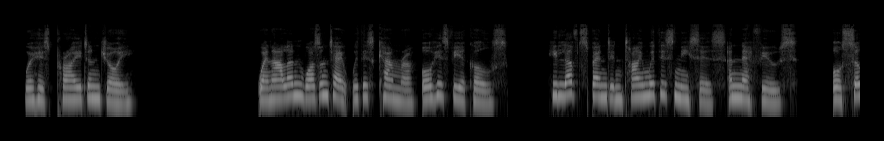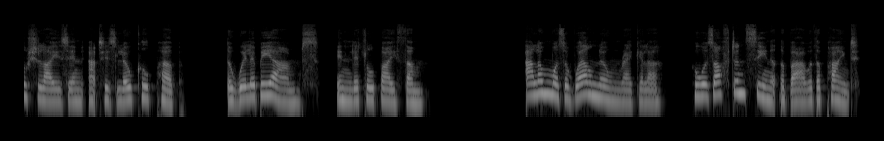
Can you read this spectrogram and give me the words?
were his pride and joy. When Alan wasn't out with his camera or his vehicles, he loved spending time with his nieces and nephews or socialising at his local pub, the Willoughby Arms in Little Bytham. Alan was a well-known regular who was often seen at the bar with a pint,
